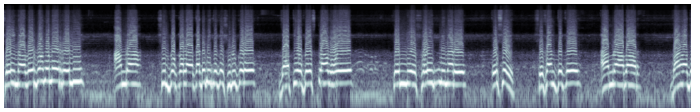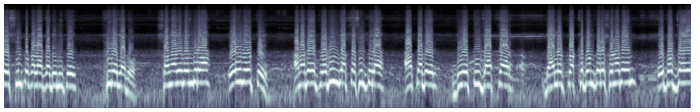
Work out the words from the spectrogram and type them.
সেই নগর ভ্রমণের র্যালি আমরা শিল্পকলা একাডেমি থেকে শুরু করে জাতীয় প্রেস ক্লাব হয়ে কেন্দ্রীয় শহীদ মিনারে এসে সেখান থেকে আমরা আবার বাংলাদেশ শিল্পকলা একাডেমিতে ফিরে যাব। সংগ্রামী বন্ধুরা, এই মুহূর্তে আমাদের প্রবীণ যাত্রা শিল্পীরা আপনাদের দু একটি যাত্রার ডায়লগ প্রক্ষেপণ করে শোনাবেন। এই পর্যায়ে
